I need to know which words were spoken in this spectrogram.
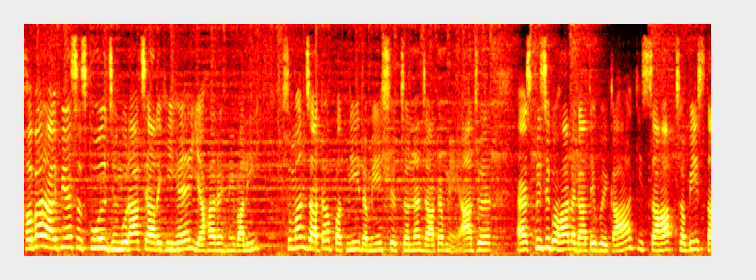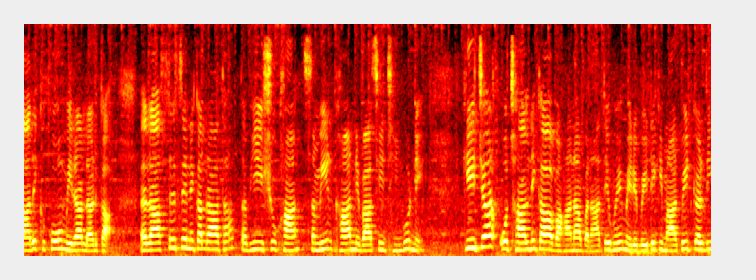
खबर आईपीएस स्कूल झिंगुरा से आ रही है। यहाँ रहने वाली सुमन जाटव, पत्नी रमेश चन्ना जाटव ने आज एसपी से गुहार लगाते हुए कहा कि साहब 26 तारीख को मेरा लड़का रास्ते से निकल रहा था। तभी ईशू खान, समीर खान निवासी झिंगुर ने कीचड़ उछालने का बहाना बनाते हुए मेरे बेटे की मारपीट कर दी।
